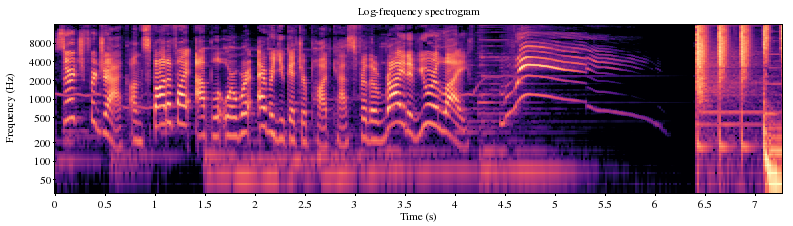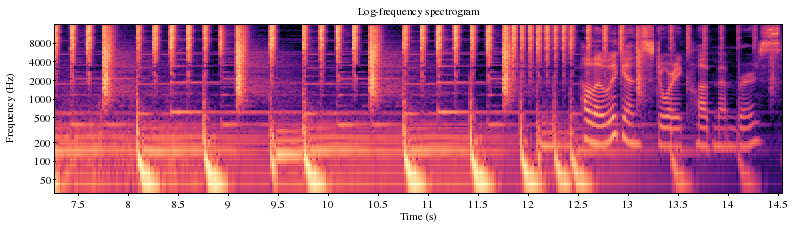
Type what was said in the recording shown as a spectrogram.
Search for Drac on Spotify, Apple, or wherever you get your podcasts for the ride of your life. Whee! Hello again, Story Club members.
